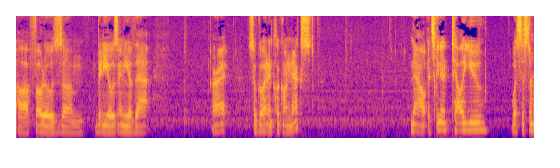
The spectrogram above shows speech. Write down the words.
uh, photos, um, videos, any of that. Alright. So go ahead and click on next. Now it's going to tell you what system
